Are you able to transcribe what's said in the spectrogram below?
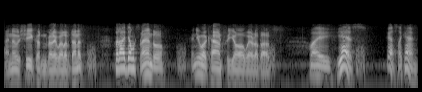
I knew she couldn't very well have done it. But I don't. Randall, can you account for your whereabouts? Why, yes. Yes, I can.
